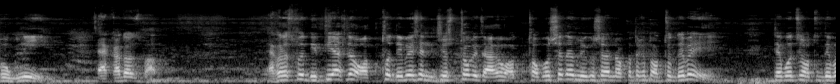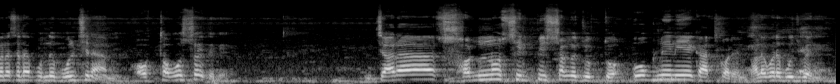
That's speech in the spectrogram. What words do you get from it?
অগ্নি, একাদশ ভাব। একাদশ দ্বিতীয় আসলে অর্থ দেবে, সে নিজস্ব হবে, যাই হোক, অর্থ অবশ্যই দেবে মৃগশার নক্ষত্র থেকে অর্থ দেবে। এটা বলছি, অর্থ দেবে না সেটা বলছি না আমি। অর্থ অবশ্যই দেবে। যারা স্বর্ণ শিল্পীর সঙ্গে যুক্ত, অগ্নি নিয়ে কাজ করেন, ভালো করে বুঝবেন।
